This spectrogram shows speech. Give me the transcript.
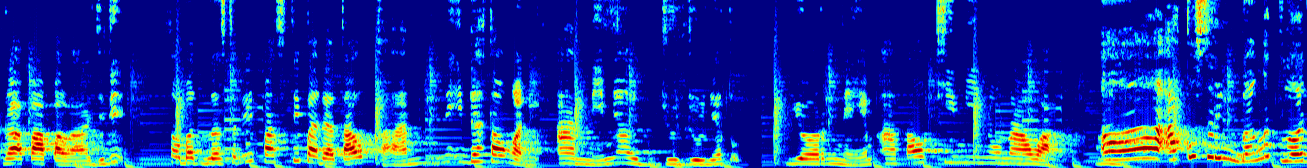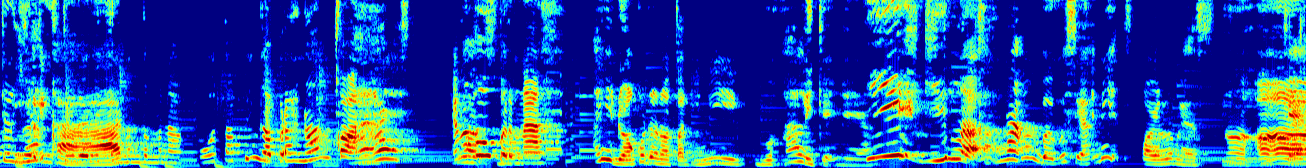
Nggak apa-apa lah. Jadi sobat blaster ini pasti pada tahu kan? Ini Indah tahu nggak nih anim yang judulnya tuh Your Name atau Kimi no Nawa. Hmm. Ah, aku sering banget loh denger Iya itu dari kan? teman-teman aku, tapi nggak pernah nonton. Ah, Emang kamu pernah? Ayo dong, aku udah nonton ini dua kali kayaknya ya. Ih, gila. Karena bagus ya. Ini spoiler gak sih? Uh, uh, kayak,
